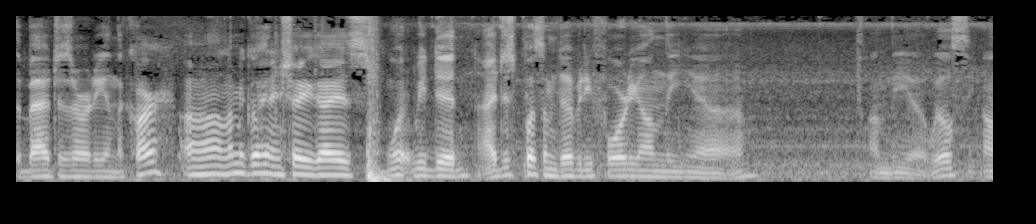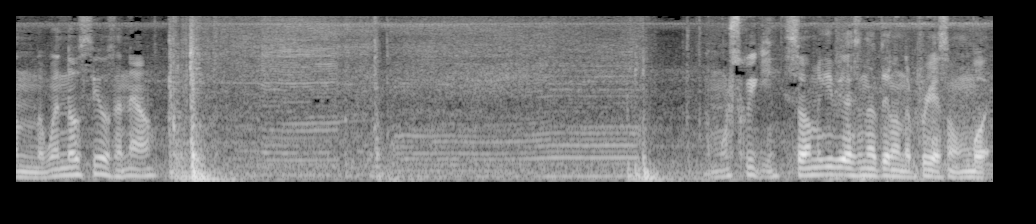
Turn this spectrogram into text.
The badge is already in the car. Uh, let me go ahead and show you guys what we did. I just put some WD-40 on the uh, on the uh, wheel on the window seals and now. No more squeaky. So i'm gonna give you guys an update on the prius on what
